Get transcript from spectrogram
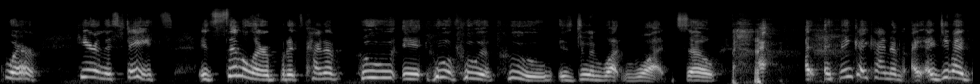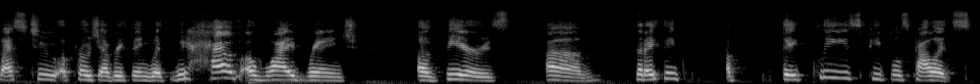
Where here in the states it's similar but it's kind of who it who of who of who is doing what and what. So I, I, think i kind of I, I do my best to approach everything with we have a wide range of beers um, that i think uh, they please people's palates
